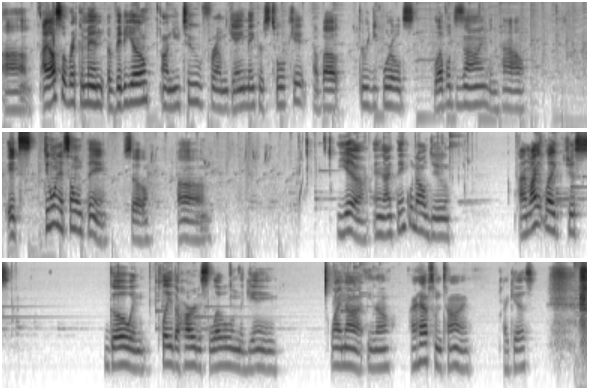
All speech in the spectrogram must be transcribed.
Um, I also recommend a video on YouTube from Game Maker's Toolkit about 3D World's level design and how it's doing its own thing. So, um, yeah, and I think what I'll do, I might like just go and play the hardest level in the game. Why not, you know? I have some time, I guess.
